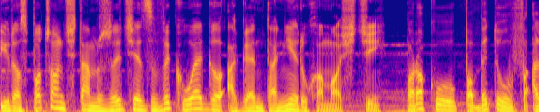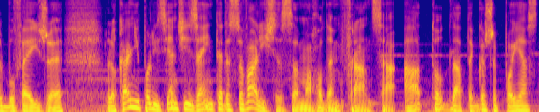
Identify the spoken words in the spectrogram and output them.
i rozpocząć tam życie zwykłego agenta nieruchomości. Po roku pobytu w Albufejrze lokalni policjanci zainteresowali się samochodem Franca, a to dlatego, że pojazd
